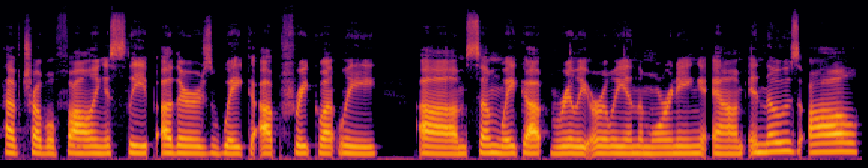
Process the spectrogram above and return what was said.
have trouble falling asleep. Others wake up frequently. Um, some wake up really early in the morning. Um, and those all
